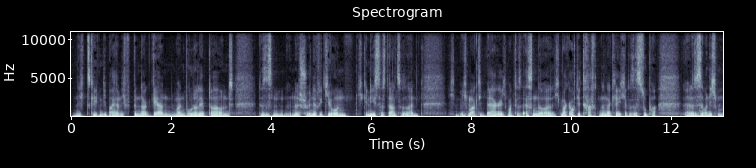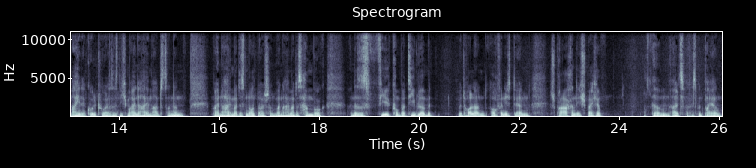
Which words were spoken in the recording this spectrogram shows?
Nichts gegen die Bayern. Ich bin da gern. Mein Bruder lebt da und das ist ein, eine schöne Region. Ich genieße das da zu sein. Ich, ich, mag die Berge, ich mag das Essen dort. Ich mag auch die Trachten in der Kirche. Das ist super. Das ist aber nicht meine Kultur. Das ist nicht meine Heimat, sondern meine Heimat ist Norddeutschland. Meine Heimat ist Hamburg. Und das ist viel kompatibler mit, mit Holland, auch wenn ich deren Sprache nicht spreche, ähm, als, als mit Bayern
